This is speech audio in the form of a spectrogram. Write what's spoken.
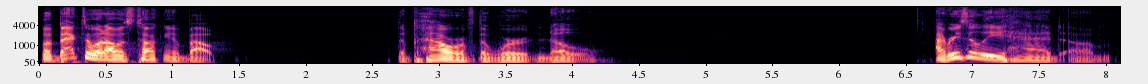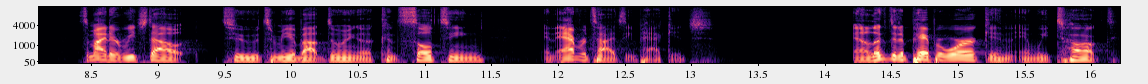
But back to what I was talking about the power of the word no. I recently had um, somebody reached out to, to me about doing a consulting and advertising package. And I looked at the paperwork and, and we talked.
